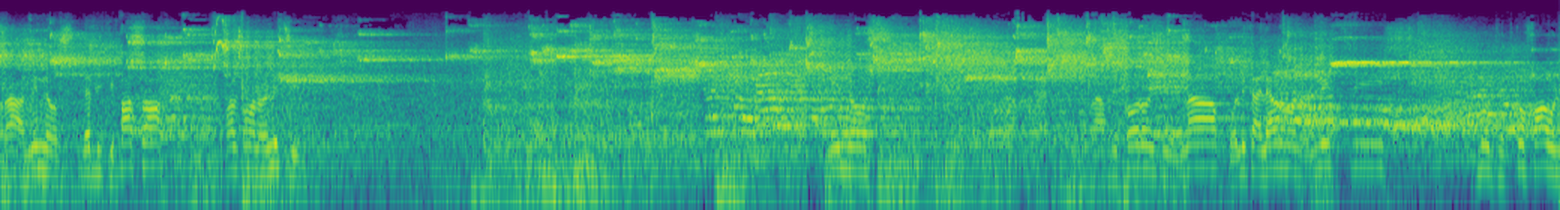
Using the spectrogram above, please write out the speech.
Ωραία, Νίνος δεν βγήκε η πάσα. Βάλει στο Μανολίτσι. Νίνος να βρει χώρο, γυρνά, πολύ καλή άμυνα Μανολίτσης. Έχουμε επιθετικό φάουλ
